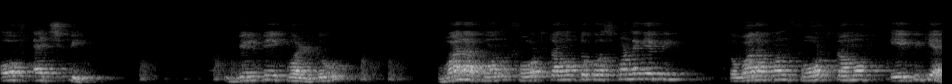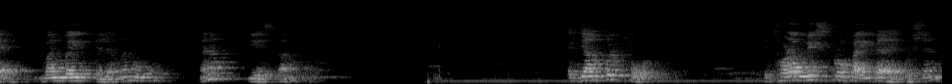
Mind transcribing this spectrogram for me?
of H P will be equal to one upon fourth term of the corresponding AP तो one upon fourth term of AP क्या है? वन बाई इलेवन हो गया, है ना? ये इसका आंसर एग्ज़ाम्पल फोर ये थोड़ा मिक्स प्रोफ़ाइल का है question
